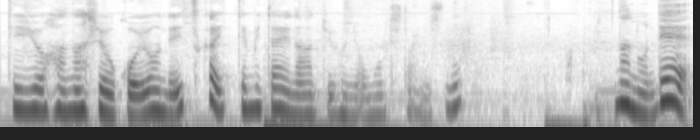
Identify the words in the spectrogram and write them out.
っていう話をこう読んでいつか行ってみたいなというふうに思ってたんですね。なので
